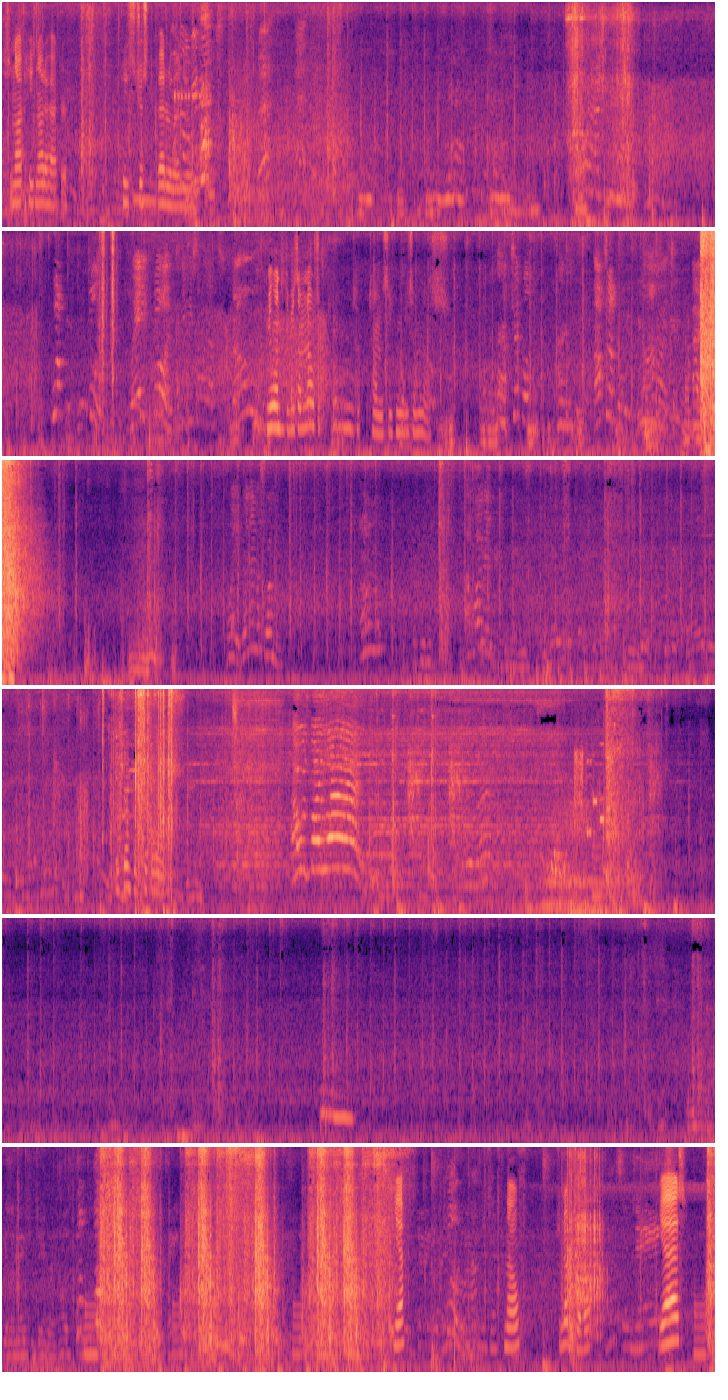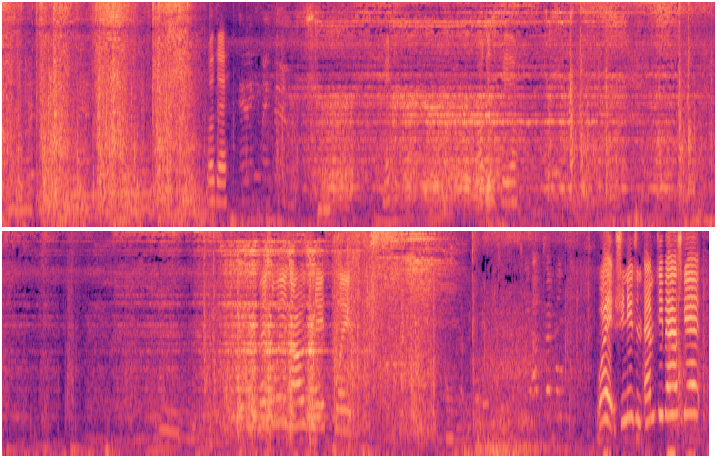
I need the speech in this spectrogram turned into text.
He's not. He's not a hacker. He's just better than you. Bet, bet. Wait, boy. I need to be someone He wants to be someone else. Th- Thomas, you can be someone else. I'll triple. No, Yeah? No. She never said that. Yes. Okay. Needs an empty basket?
